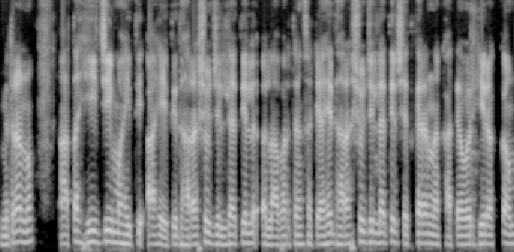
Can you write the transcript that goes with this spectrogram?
मित्रांनो आता ही जी माहिती आहे ती धाराशिव जिल्ह्यातील लाभार्थ्यांसाठी आहे. धाराशिव जिल्ह्यातील शेतकऱ्यांना खात्यावर ही रक्कम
